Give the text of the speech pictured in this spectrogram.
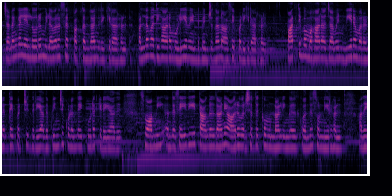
ஜனங்கள் எல்லோரும் இளவரசர் பக்கம்தான் இருக்கிறார்கள். பல்லவ அதிகாரம் ஒழிய வேண்டுமென்றுதான் ஆசைப்படுகிறார்கள். பார்த்திப மகாராஜாவின் வீர மரணத்தை பற்றி தெரியாத பிஞ்சு குழந்தை கூட கிடையாது. சுவாமி அந்த செய்தியை தாங்கள் தானே ஆறு வருஷத்துக்கு முன்னால் எங்களுக்கு வந்து சொன்னீர்கள். அதை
